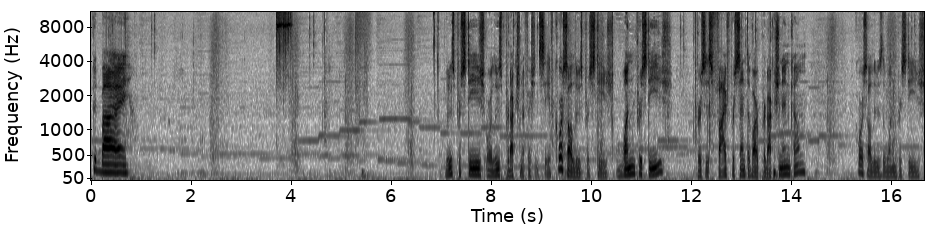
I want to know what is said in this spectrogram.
Goodbye. Lose prestige or lose production efficiency. Of course I'll lose prestige. One prestige versus 5% of our production income. Of course I'll lose the one prestige.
